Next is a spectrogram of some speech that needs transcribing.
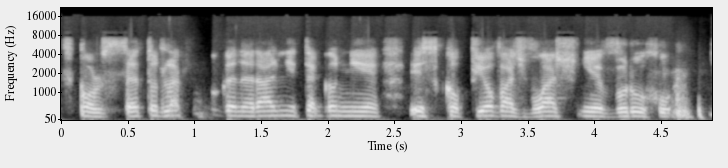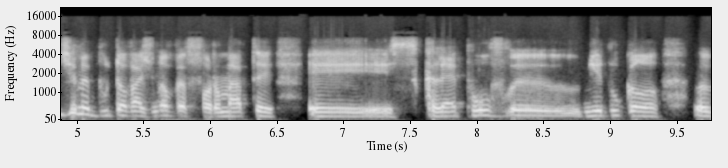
w Polsce. To dlaczego generalnie tego nie skopiować właśnie w ruchu. Będziemy budować nowe formaty y, sklepów. Y, niedługo y,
